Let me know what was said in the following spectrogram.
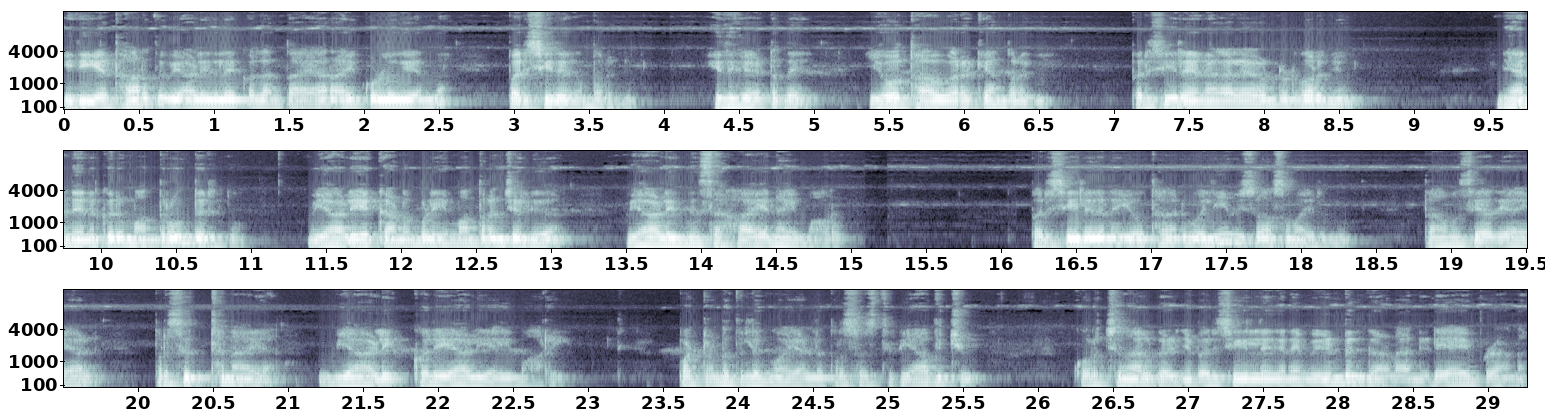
ഇനി യഥാർത്ഥ വ്യാളികളെ കൊല്ലാൻ തയ്യാറായിക്കൊള്ളുകയെന്ന് പരിശീലകൻ പറഞ്ഞു. ഇത് കേട്ടത് യോദ്ധാവ് വിറയ്ക്കാൻ തുടങ്ങി. പരിശീലകൻ കലകളോട് പറഞ്ഞു ഞാൻ നിനക്കൊരു മന്ത്രവും തരുന്നു. വ്യാളിയെ കാണുമ്പോൾ ഈ മന്ത്രം ചൊല്ലുക വ്യാളി നിസ്സഹായനായി മാറും. പരിശീലകന് യോദ്ധാവിന് വലിയ വിശ്വാസമായിരുന്നു. താമസിയാതെ അയാൾ പ്രസിദ്ധനായ വ്യാളിക്കൊലയാളിയായി മാറി. പട്ടണത്തിലെങ്ങും അയാളുടെ പ്രശസ്തി വ്യാപിച്ചു. കുറച്ചുനാൾ കഴിഞ്ഞ് പരിശീലകനെ വീണ്ടും കാണാനിടയായപ്പോഴാണ്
